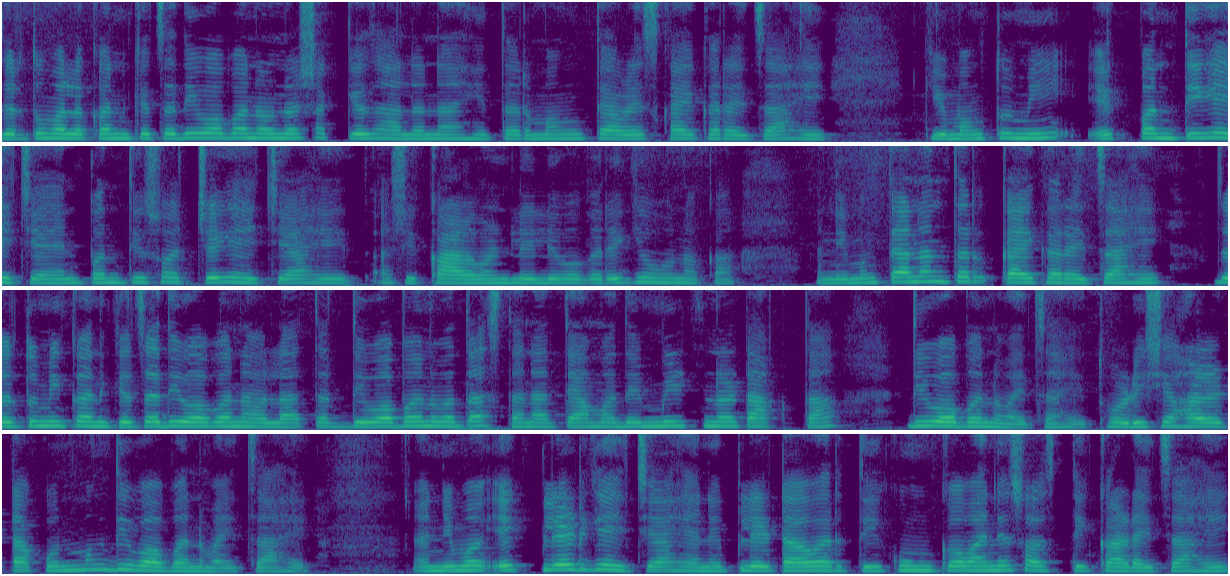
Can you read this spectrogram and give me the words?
जर तुम्हाला कणकेचा दिवा बनवणं शक्य झालं नाही तर मग त्यावेळेस काय करायचं आहे की मग तुम्ही एक पंती घ्यायची आहे आणि पंती स्वच्छ घ्यायची आहे अशी काळवंडलेली वगैरे घेऊ नका. आणि मग त्यानंतर काय करायचं आहे जर तुम्ही कणकेचा दिवा बनवला तर दिवा बनवत असताना त्यामध्ये मीठ न टाकता दिवा बनवायचा आहे. थोडीशी हळद टाकून मग दिवा बनवायचा आहे. आणि मग एक प्लेट घ्यायची आहे आणि प्लेटावरती कुंकवाने स्वस्तिक काढायचं आहे.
